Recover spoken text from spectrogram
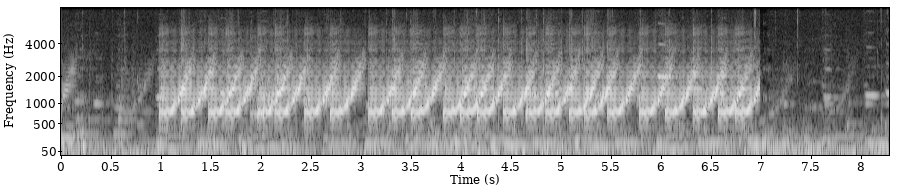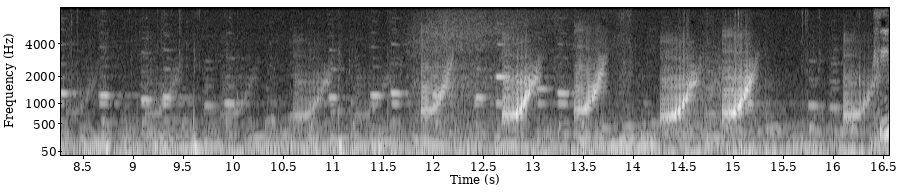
venga, espera. ¡Qué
